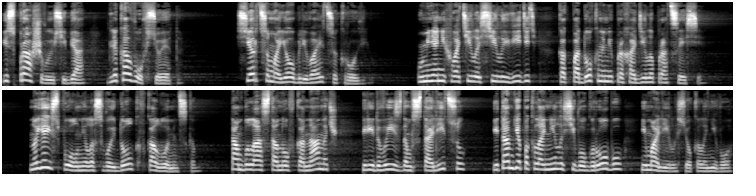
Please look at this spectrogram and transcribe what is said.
и спрашиваю себя, для кого все это? сердце мое обливается кровью. У меня не хватило силы видеть, как под окнами проходила процессия. Но я исполнила свой долг в Коломенском. Там была остановка на ночь перед выездом в столицу, и там я поклонилась его гробу и молилась около него.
